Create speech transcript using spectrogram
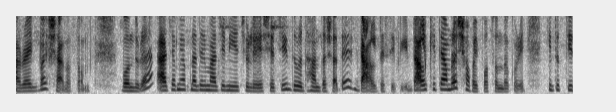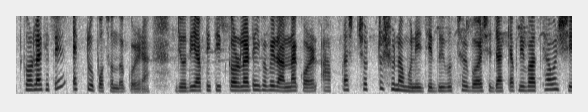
আরও একবার স্বাগতম। বন্ধুরা, আজ আমি আপনাদের মাঝে নিয়ে চলে এসেছি দুর্দান্ত সাথে ডাল রেসিপি ডাল খেতে আমরা সবাই পছন্দ করি, কিন্তু তিত করলা খেতে একটুও পছন্দ করি না। যদি আপনি তিত করলাটা এইভাবে রান্না করেন, আপনার ছোট্ট সোনামণি যে দুই বছর বয়সে যাকে আপনি ভাত খাওয়ান, সে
